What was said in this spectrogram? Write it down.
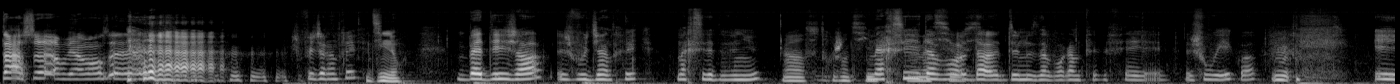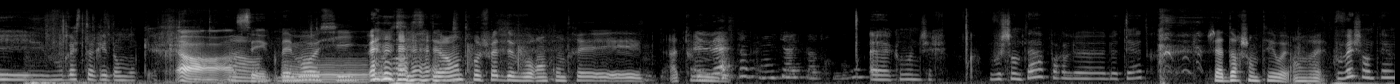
Ta soeur vient manger Je peux dire un truc? Dis-nous. Bah déjà, je vous dis un truc. Merci d'être venu. Oh, c'est trop gentil. Merci, d'avoir, de nous avoir un peu fait jouer, quoi. Mm. Et vous resterez dans mon cœur. Ah, Ah, c'est cool. ben moi aussi. C'était vraiment trop chouette de vous rencontrer et à tous les niveaux. Euh, comment dire? Vous chantez à part le, le théâtre? J'adore chanter, ouais, en vrai. Vous pouvez chanter un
